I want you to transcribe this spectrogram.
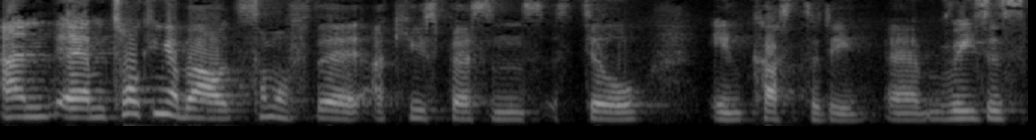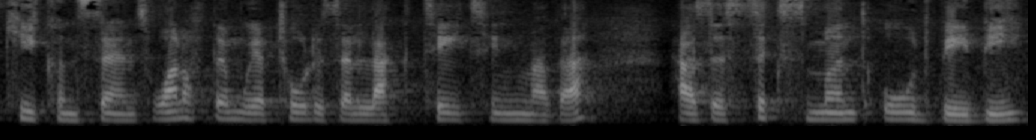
And um, talking about some of the accused persons still in custody um, raises key concerns. One of them, we are told, is a lactating mother, has a six month old baby,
